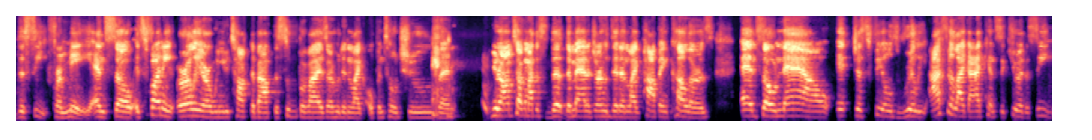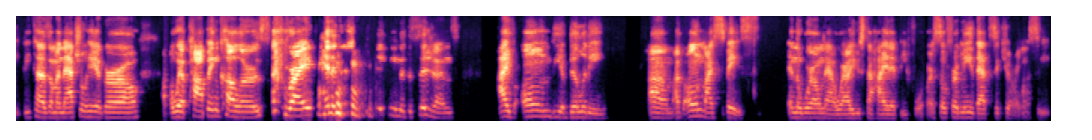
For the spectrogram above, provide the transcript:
the seat for me. And so it's funny earlier when you talked about the supervisor who didn't like open toed shoes and you know, I'm talking about this, the, the manager who didn't like popping colors. And so now it just feels really, I feel like I can secure the seat because I'm a natural hair girl. I wear popping colors, right? In addition to making the decisions, I've owned the ability, um, I've owned my space in the world now where I used to hide it before. So for me, that's securing a seat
